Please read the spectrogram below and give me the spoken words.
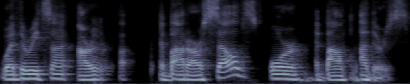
whether it's uh, our, uh, about ourselves or about others.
